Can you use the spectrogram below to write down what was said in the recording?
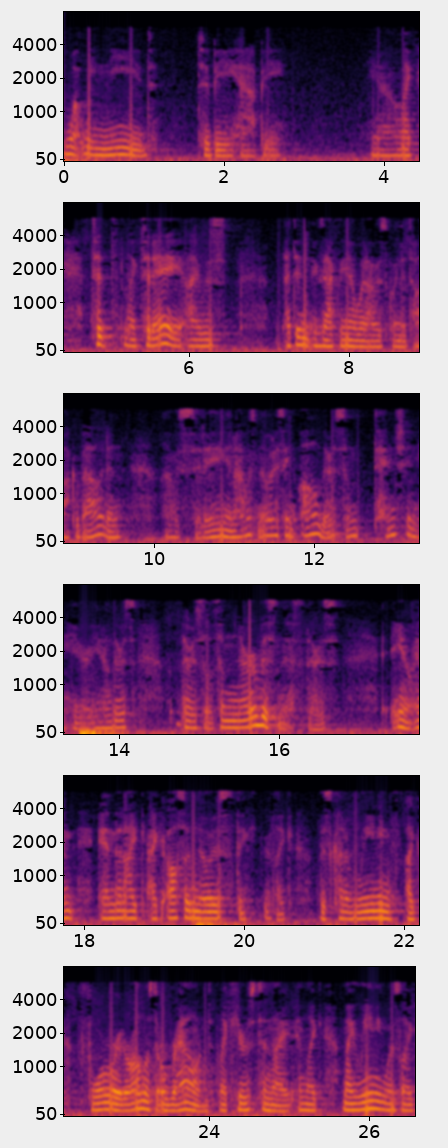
what we need to be happy? You know, like to, like today, I was I didn't exactly know what I was going to talk about, and I was sitting and I was noticing, oh, there's some tension here. You know, there's there's some nervousness. There's you know, and and then I I also noticed the, like this kind of leaning like forward or almost around, like here's tonight, and like my leaning was like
